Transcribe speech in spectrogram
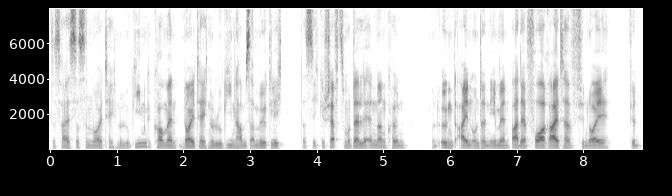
Das heißt, es sind neue Technologien gekommen. Neue Technologien haben es ermöglicht, dass sich Geschäftsmodelle ändern können. Und irgendein Unternehmen war der Vorreiter für neue für ein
